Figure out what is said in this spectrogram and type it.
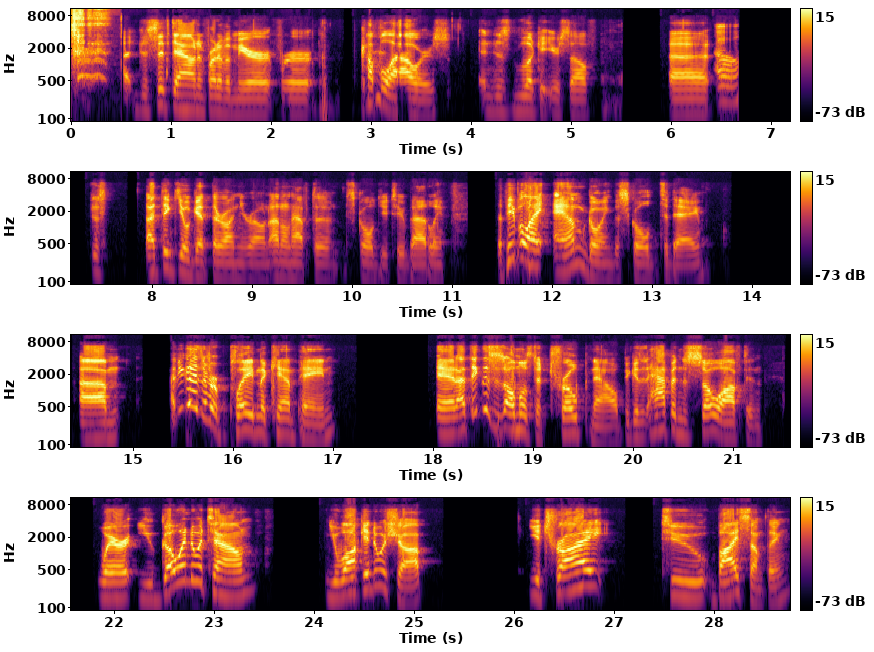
Uh, just sit down in front of a mirror for a couple hours and just look at yourself. Uh, Oh. Just, I think you'll get there on your own. I don't have to scold you too badly. The people I am going to scold today. Um, have you guys ever played in a campaign? And I think this is almost a trope now because it happens so often where you go into a town, you walk into a shop, you try to buy something,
